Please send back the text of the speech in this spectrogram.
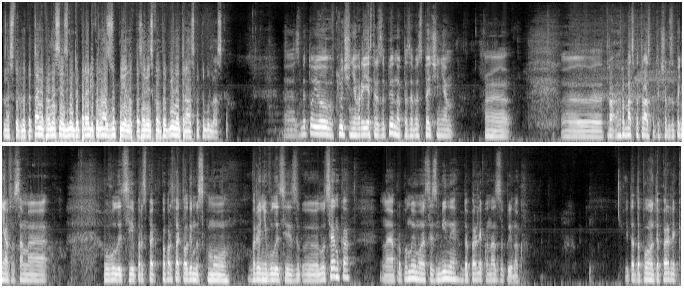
Наступне питання про внесення змін до переліку нас зупинок пасажирського автомобільного транспорту. Будь ласка. Е, З метою включення в реєстр зупинок та забезпечення е, е, громадського транспорту, щоб зупинявся саме по вулиці проспект, по проспекту Володимирському в районі вулиці е, Луценка, е, пропонуємо це зміни до переліку нас зупинок. І та доповнити перелік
